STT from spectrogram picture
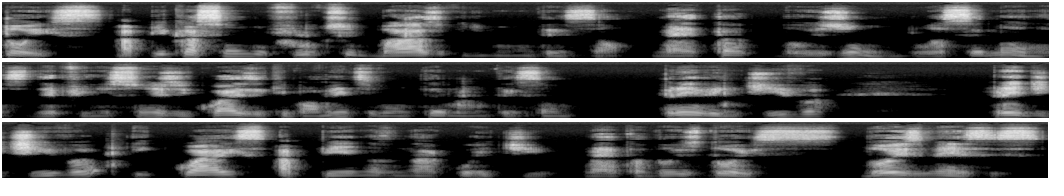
2. Aplicação do fluxo básico de manutenção. Meta 2.1. Duas semanas. Definições de quais equipamentos vão ter manutenção preventiva, preditiva e quais apenas na corretiva. Meta 2.2. Dois meses.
